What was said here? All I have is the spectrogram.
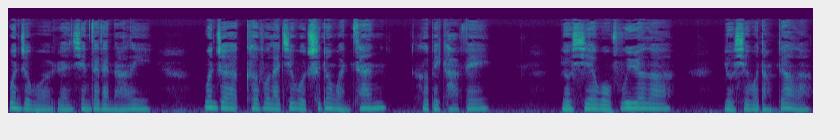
问着我人现在在哪里，问着可否来接我吃顿晚餐，喝杯咖啡。有些我赴约了，有些我挡掉了。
